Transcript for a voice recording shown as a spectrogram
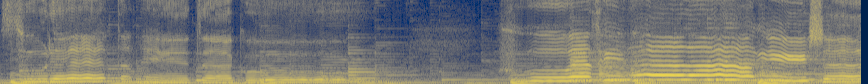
zuretanetako Hu ez girela gizan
